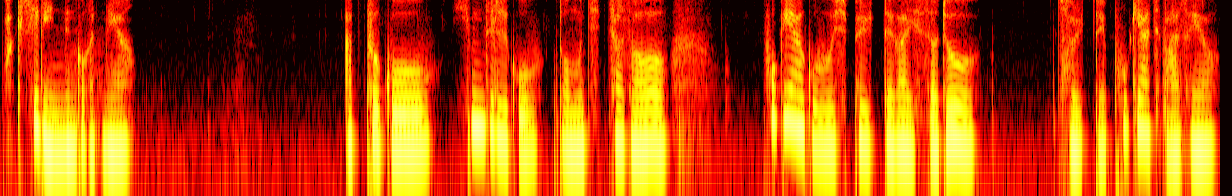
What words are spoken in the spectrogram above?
확실히 있는 것 같네요. 아프고 힘들고 너무 지쳐서 포기하고 싶을 때가 있어도 절대 포기하지 마세요.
